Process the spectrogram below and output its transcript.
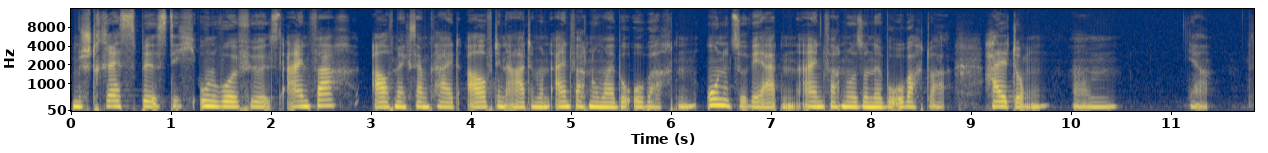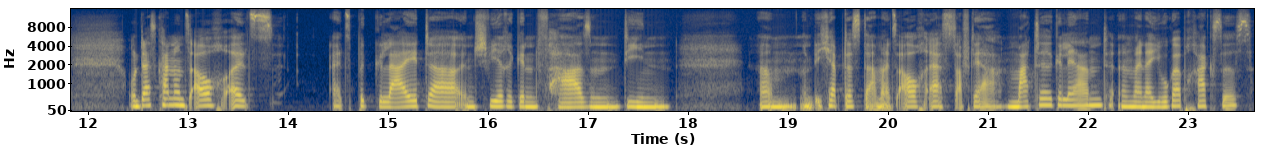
im Stress bist, dich unwohl fühlst. Einfach Aufmerksamkeit auf den Atem und einfach nur mal beobachten, ohne zu werten. Einfach nur so eine Beobachterhaltung. Ähm, ja. Und das kann uns auch als, als Begleiter in schwierigen Phasen dienen. Ähm, und ich habe das damals auch erst auf der Matte gelernt, in meiner Yoga-Praxis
